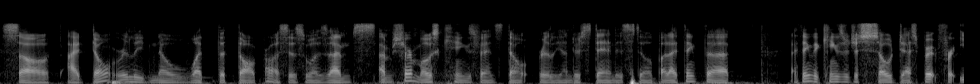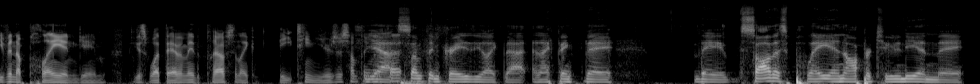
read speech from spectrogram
So I don't really know what the thought process was. I'm I'm sure most Kings fans don't really understand it still, but I think the I think the Kings are just so desperate for even a play-in game because what they haven't made the playoffs in like 18 years or something yeah, like that. something crazy like that. And I think they they saw this play-in opportunity and they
